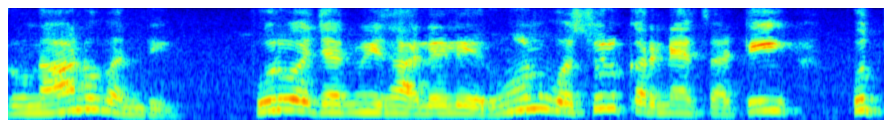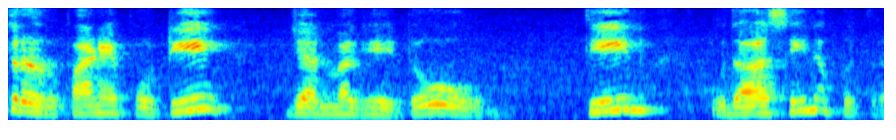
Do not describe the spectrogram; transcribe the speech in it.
ऋणानुबंधी. पूर्वजन्मी झालेले ऋण वसूल करण्यासाठी पुत्र रूपाने पोटी जन्म घेतो. तीन उदासीन पुत्र.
